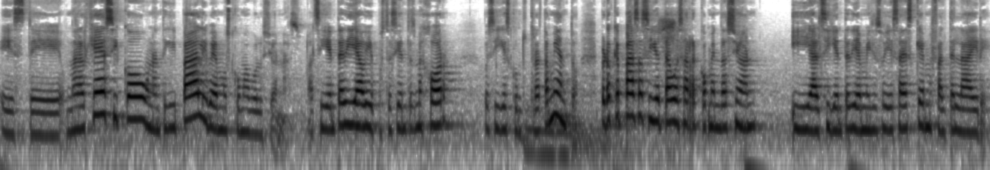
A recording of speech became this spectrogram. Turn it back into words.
este, un analgésico, un antigripal y vemos cómo evolucionas. Al siguiente día, oye, pues te sientes mejor, pues sigues con tu tratamiento. Pero ¿qué pasa si yo te hago esa recomendación y al siguiente día me dices, oye, ¿sabes qué? Me falta el aire,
